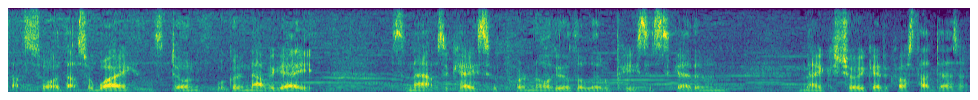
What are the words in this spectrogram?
That's sorted, that's away, that's done, we're going to navigate. So now it's a case of putting all the other little pieces together and making sure you get across that desert.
